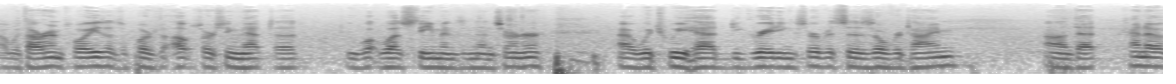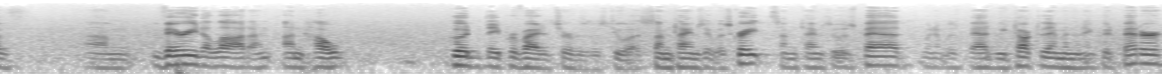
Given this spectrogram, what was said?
uh, with our employees as opposed to outsourcing that to, to what was Siemens and then Cerner, uh, which we had degrading services over time uh, that kind of um, varied a lot on, on how good they provided services to us. Sometimes it was great, sometimes it was bad. When it was bad, we talked to them and then it got better,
